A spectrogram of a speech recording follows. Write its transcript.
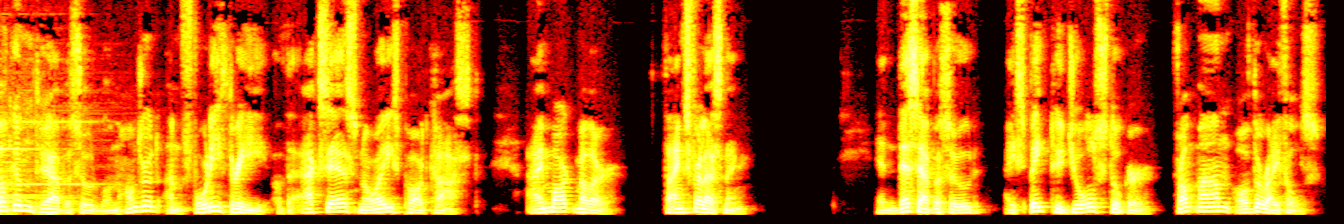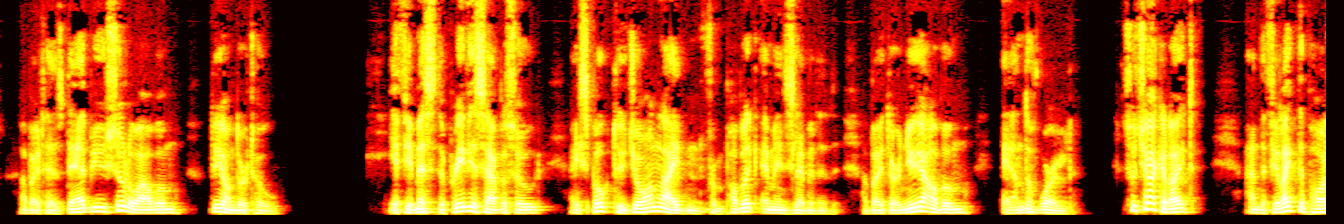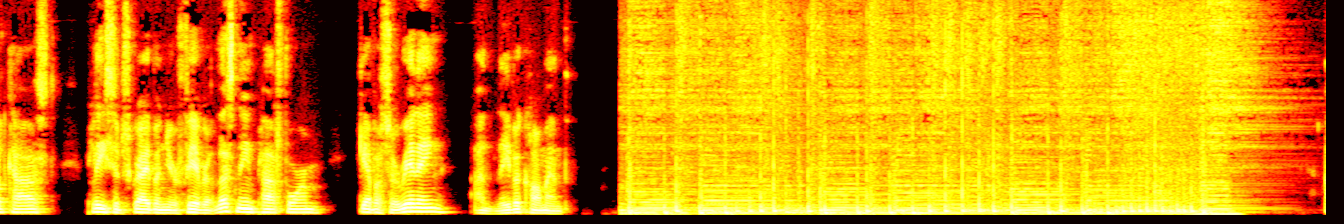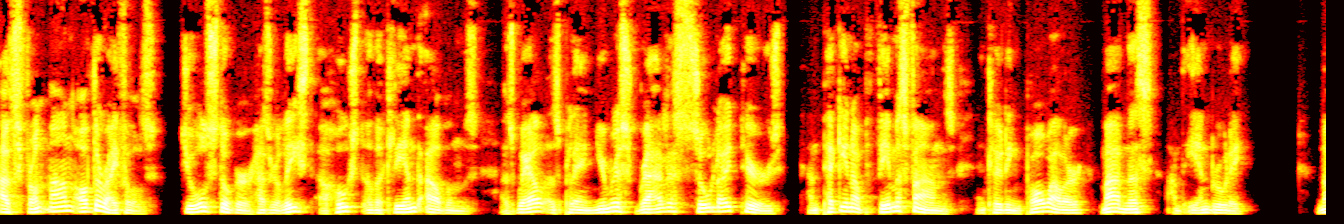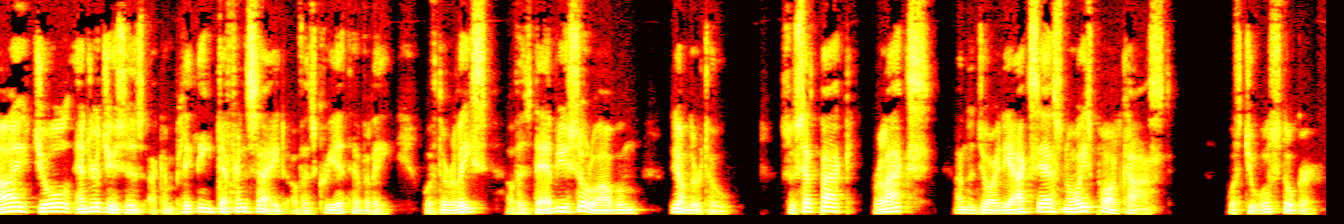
Welcome to episode 143 of the XS Noize podcast. I'm Mark Millar. Thanks for listening. In this episode, I speak to Joel Stoker, frontman of The Rifles, about his debut solo album, The Undertow. If you missed the previous episode, I spoke to John Lydon from Public Image Limited about their new album, End of World. So check it out. And if you like the podcast, please subscribe on your favourite listening platform give us a rating, and leave a comment. As frontman of the Rifles, Joel Stoker has released a host of acclaimed albums, as well as playing numerous riotous sold-out tours and picking up famous fans, including Paul Weller, Madness, and Ian Broudie. Now, Joel introduces a completely different side of his creativity with the release of his debut solo album, the undertow. So sit back, relax, and enjoy the XS Noize podcast with Joel Stoker.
